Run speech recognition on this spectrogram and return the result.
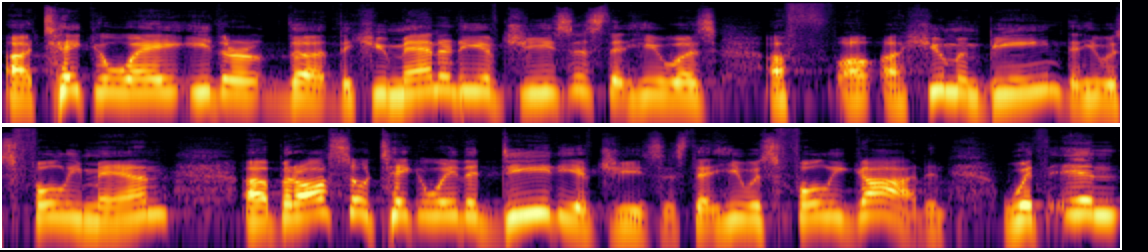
uh, take away either the, the humanity of Jesus, that he was a, a, a human being, that he was fully man, uh, but also take away the deity of Jesus, that he was fully God. And within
